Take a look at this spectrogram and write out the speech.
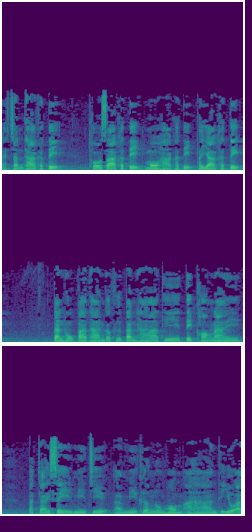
นะฉันทาคติ โทสาคติ โมหคติพยาคติ ตันหุปาทานก็คือตันหาที่ติดข้องในปัจจัยสี่มีจีมีเครื่องนุ่งห่มอาหารที่อยู่อา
